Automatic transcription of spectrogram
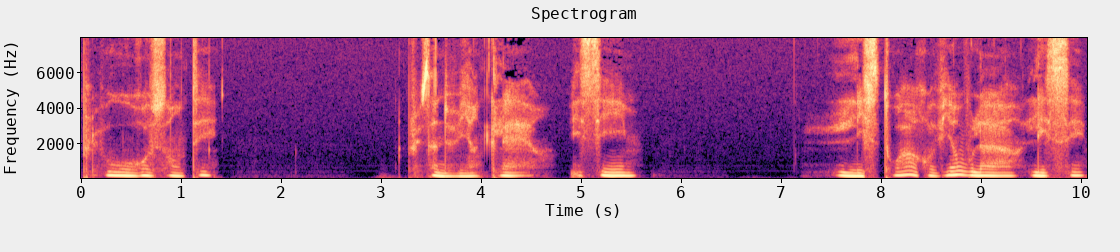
Plus vous ressentez, plus ça devient clair. Ici, l'histoire revient, vous la laissez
